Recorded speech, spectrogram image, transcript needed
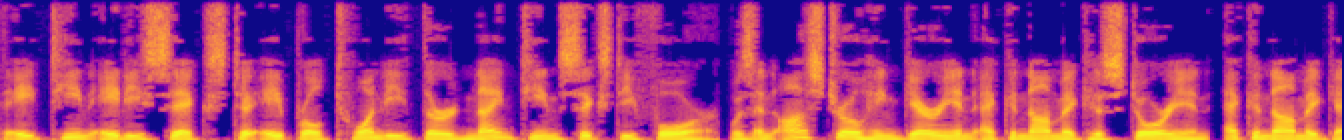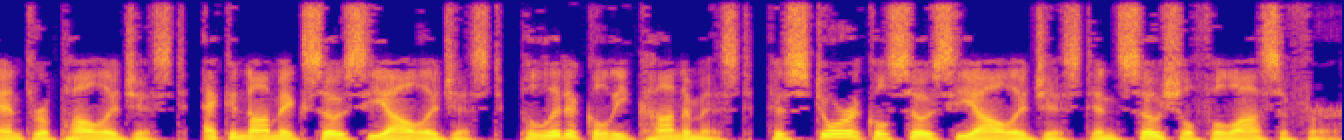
1886 to April 23, 1964 was an Austro-Hungarian economic historian, economic anthropologist, economic sociologist, political economist, historical sociologist and social philosopher.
